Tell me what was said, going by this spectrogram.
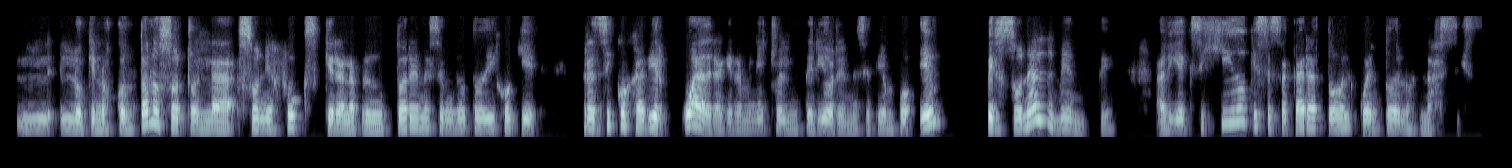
lo que nos contó nosotros la Sonia Fuchs, que era la productora en ese minuto, dijo que Francisco Javier Cuadra, que era ministro del Interior en ese tiempo, él personalmente había exigido que se sacara todo el cuento de los nazis.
